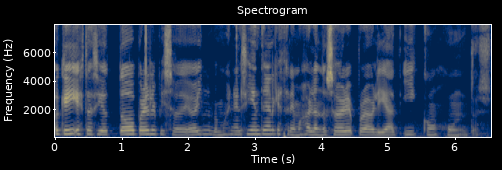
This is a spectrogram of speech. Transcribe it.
Ok, esto ha sido todo por el episodio de hoy. Nos vemos en el siguiente en el que estaremos hablando sobre probabilidad y conjuntos.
